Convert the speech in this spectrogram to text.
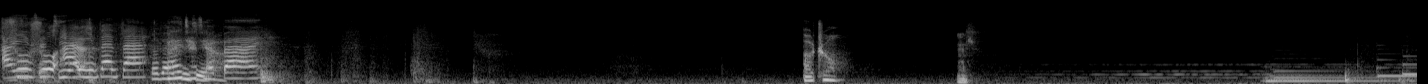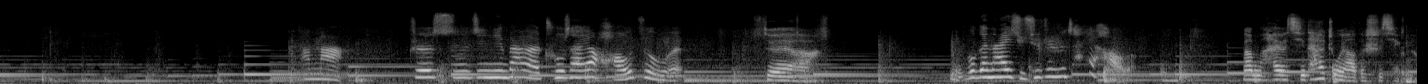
叔叔阿姨，拜拜，拜拜，姐姐，拜拜，保重。嗯。妈妈，这次静静爸爸出差要好久哎。对啊。你不跟他一起去真是太好了。嗯，妈妈还有其他重要的事情呢。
